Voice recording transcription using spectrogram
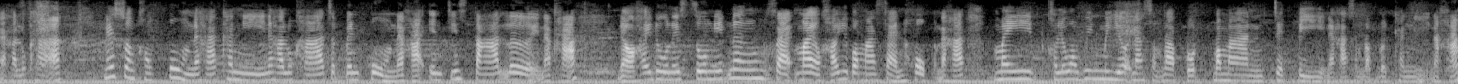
นะคะ ลูกค้าในส่วนของปุ่มนะคะคันนี้นะคะ ลูกค้าจะเป็นปุ่มนะคะ engine start เลยนะคะ เดี๋ยวให้ดูในซูมนิดนึงแสนไมล์ของเขาอยู่ประมาณแสนหกนะคะ ไม่เขาเรียกว่าวิ่งไม่เยอะนะสำหรับรถประมาณ 7 ปีนะคะสำหรับรถคันนี้นะคะ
